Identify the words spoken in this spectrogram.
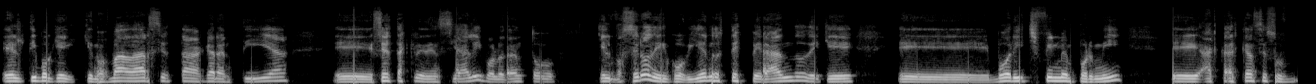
el tipo que, que nos va a dar ciertas garantías, eh, ciertas credenciales y por lo tanto que el vocero del gobierno esté esperando de que Boric firmen por mí, eh, al- alcance su,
